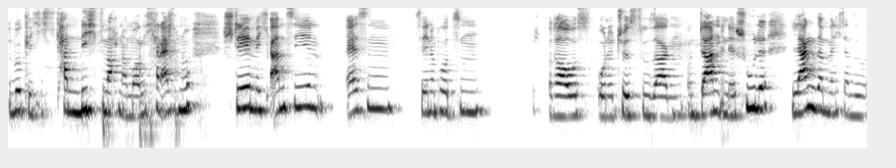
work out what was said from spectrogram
wirklich, ich kann nichts machen am Morgen. Ich kann einfach nur stehen, mich anziehen, essen, Zähne putzen, raus, ohne Tschüss zu sagen. Und dann in der Schule, langsam, wenn ich dann so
